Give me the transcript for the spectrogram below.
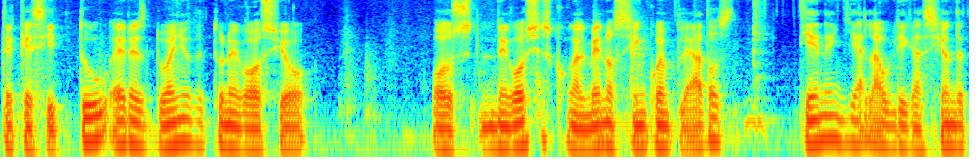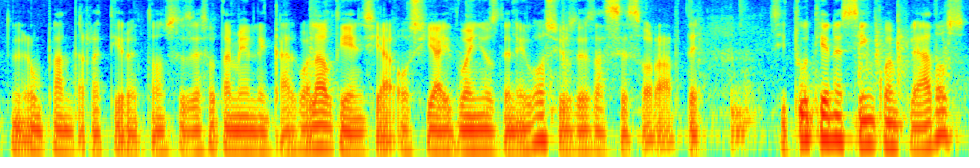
de que si tú eres dueño de tu negocio o negocios con al menos cinco empleados, tienen ya la obligación de tener un plan de retiro. Entonces, eso también le encargo a la audiencia o si hay dueños de negocios, es asesorarte. Si tú tienes cinco empleados,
